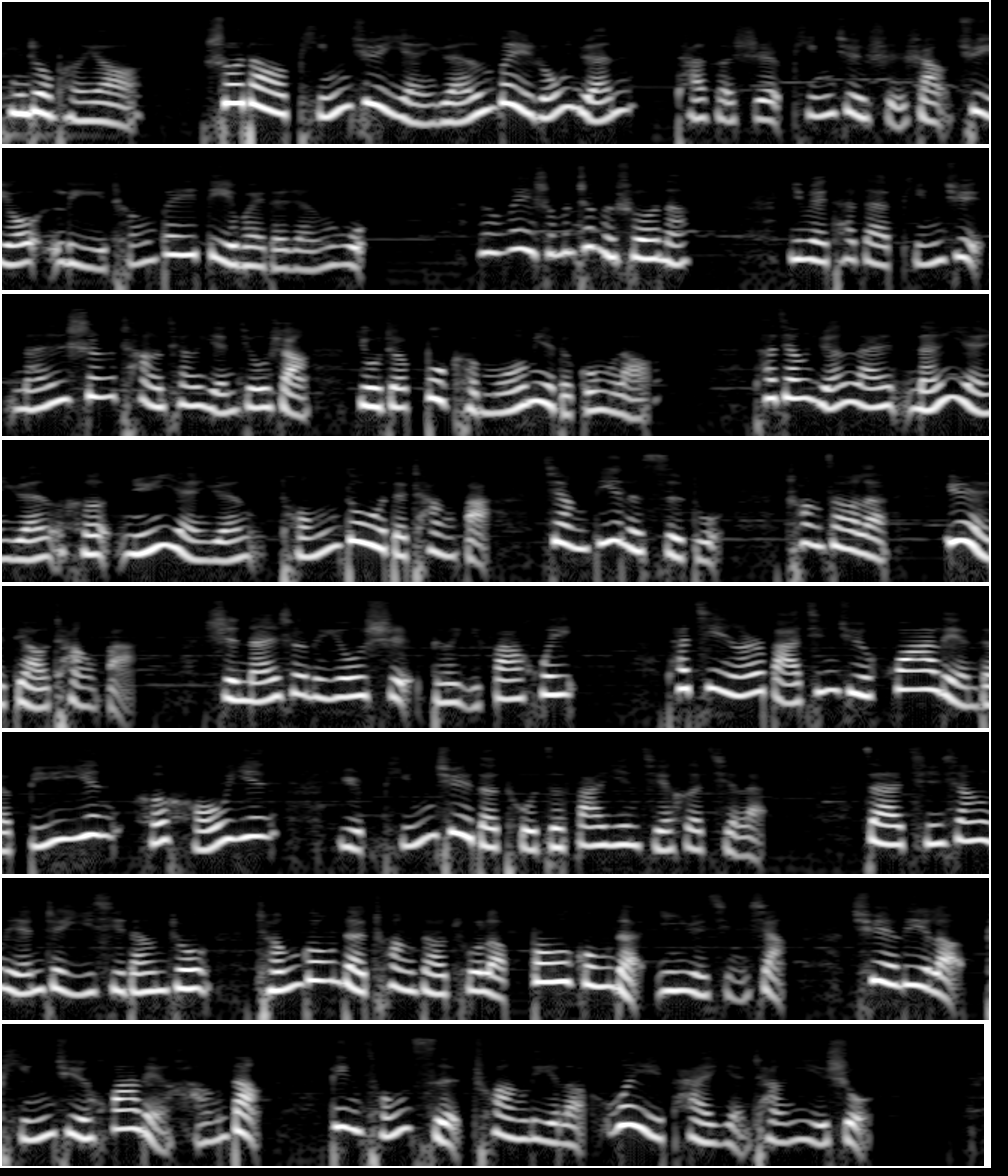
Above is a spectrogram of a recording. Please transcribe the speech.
听众朋友，说到评剧演员魏荣元，他可是评剧史上具有里程碑地位的人物。那为什么这么说呢？因为他在评剧男声唱腔研究上有着不可磨灭的功劳。他将原来男演员和女演员同度的唱法降低了四度，创造了乐调唱法，使男生的优势得以发挥。他进而把京剧花脸的鼻音和喉音与评剧的吐字发音结合起来。在《秦香莲》这一戏当中，成功的创造出了包公的音乐形象，确立了评剧花脸行当，并从此创立了魏派演唱艺术。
